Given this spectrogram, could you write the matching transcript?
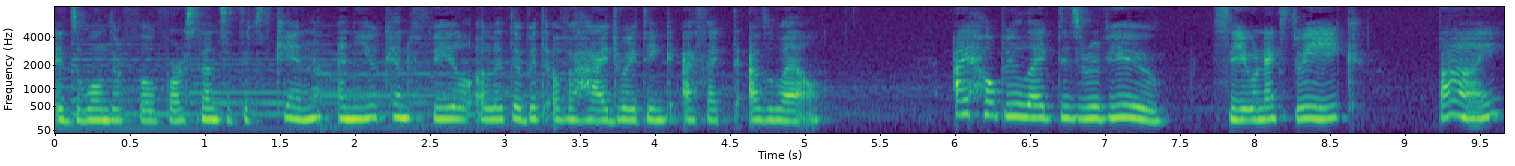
it's wonderful for sensitive skin and you can feel a little bit of a hydrating effect as well. I hope you like this review. See you next week. Bye!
